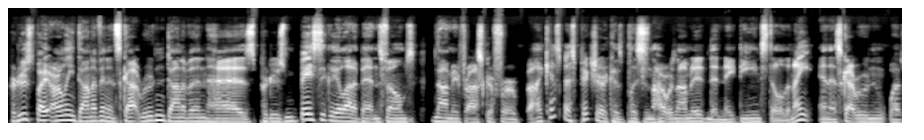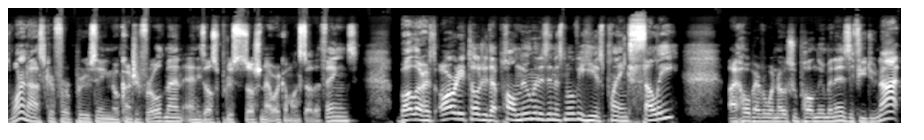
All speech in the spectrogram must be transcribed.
Produced by Arlene Donovan and Scott Rudin, Donovan has produced basically a lot of Benton's films. Nominated for Oscar for, I guess, Best Picture because Places in the Heart was nominated. And then Nadine, Still of the Night. And then Scott Rudin has won an Oscar for producing No Country for Old Men. And he's also produced Social Network, amongst other things. Butler has already told you that Paul Newman is in this movie. He is playing Sully. I hope everyone knows who Paul Newman is. If you do not,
